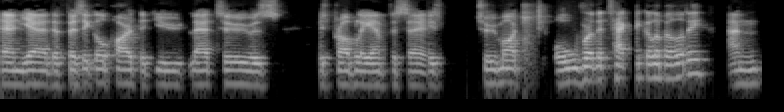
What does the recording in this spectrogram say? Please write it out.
then yeah, the physical part that you led to is is probably emphasized too much over the technical ability, and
